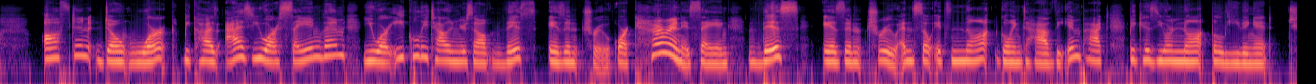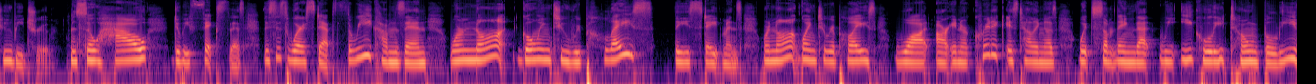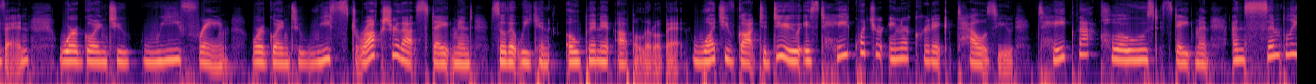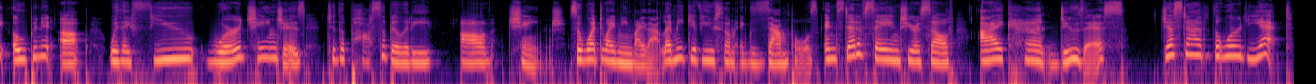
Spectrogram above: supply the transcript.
often don't work because as you are saying them, you are equally telling yourself, this isn't true. Or Karen is saying, this isn't true. And so it's not going to have the impact because you're not believing it to be true. And so, how do we fix this? This is where step three comes in. We're not going to replace these statements. We're not going to replace what our inner critic is telling us with something that we equally don't believe in. We're going to reframe, we're going to restructure that statement so that we can open it up a little bit. What you've got to do is take what your inner critic tells you, take that closed statement, and simply open it up with a few word changes to the possibility of change. So, what do I mean by that? Let me give you some examples. Instead of saying to yourself, I can't do this, just add the word yet.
